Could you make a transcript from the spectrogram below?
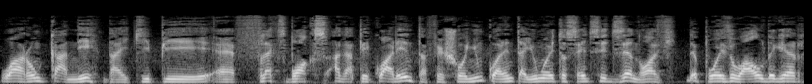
O Aaron Canet, da equipe é, Flexbox HP40, fechou em 1,41,819. Depois o Aldeguer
